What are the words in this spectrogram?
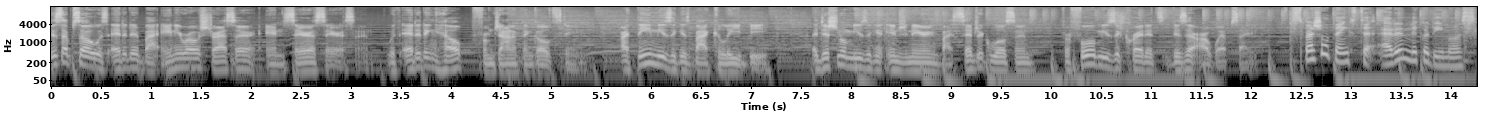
This episode was edited by Annie Rose Strasser and Sarah Sarasohn, with editing help from Jonathan Goldstein. Our theme music is by Khalid B. Additional music and engineering by Cedric Wilson. For full music credits, visit our website. Special thanks to Eden Nicodemus,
